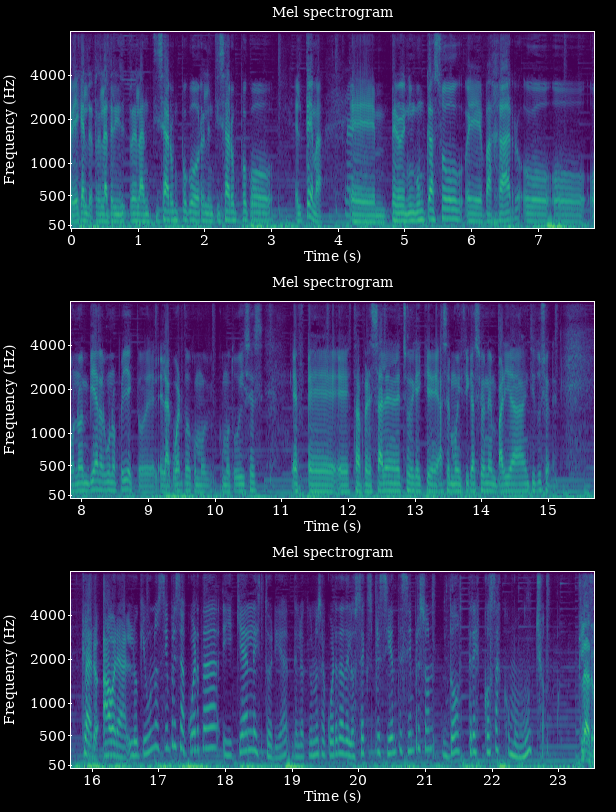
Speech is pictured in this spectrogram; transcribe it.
que había que ralentizar un poco, ralentizar un poco el tema, eh, pero en ningún caso eh, bajar o, no enviar algunos proyectos. El, acuerdo, como, como tú dices, eh, es, transversal en el hecho de que hay que hacer modificaciones en varias instituciones. Claro, ahora, lo que uno siempre se acuerda y queda en la historia, de lo que uno se acuerda de los expresidentes, siempre son dos, tres cosas como mucho. Claro.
